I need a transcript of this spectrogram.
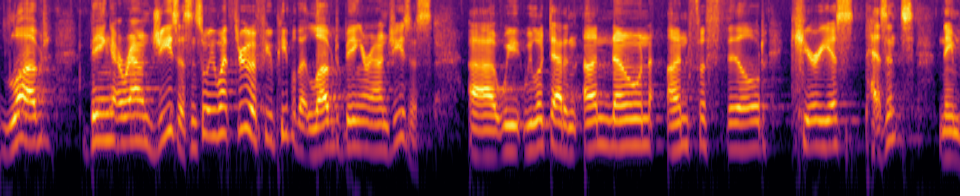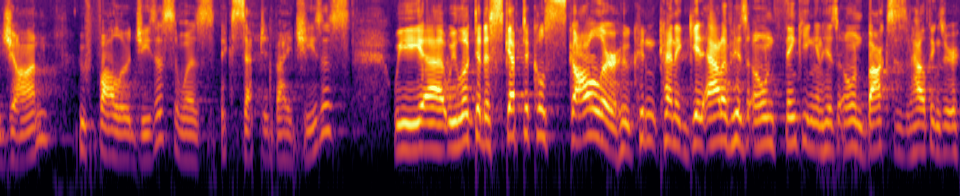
loved being around Jesus. And so we went through a few people that loved being around Jesus. Uh, we, we looked at an unknown, unfulfilled, curious peasant named John who followed Jesus and was accepted by Jesus. We, uh, we looked at a skeptical scholar who couldn't kind of get out of his own thinking and his own boxes of how things are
